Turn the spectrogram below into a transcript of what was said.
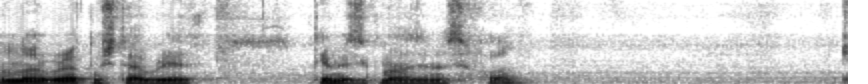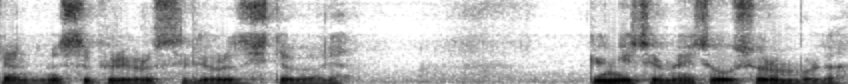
onlar bırakmışlar buraya temizlik malzemesi falan. Kendimiz süpürüyoruz, siliyoruz işte böyle. Gün geçirmeye çalışıyorum burada.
